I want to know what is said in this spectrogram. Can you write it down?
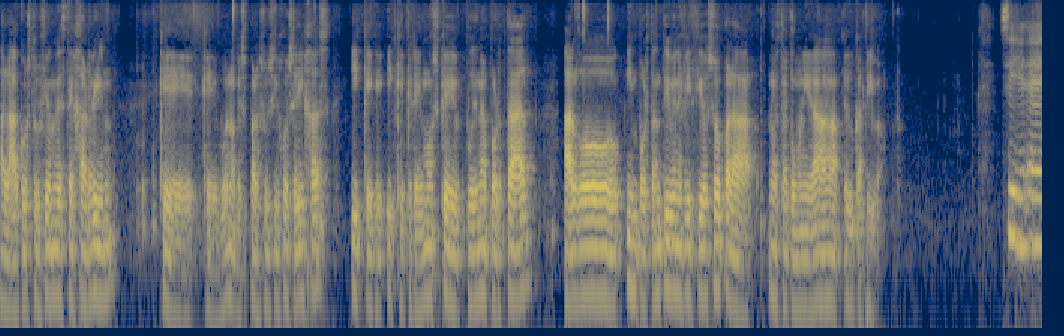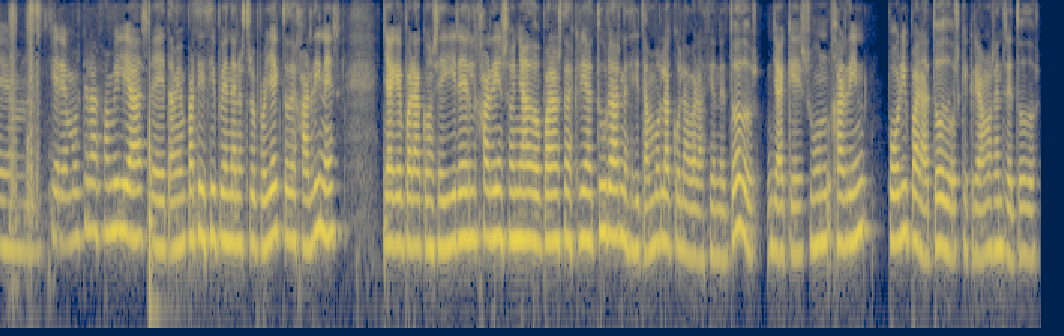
a la construcción de este jardín que, que, bueno, que es para sus hijos e hijas y que, y que creemos que pueden aportar algo importante y beneficioso para nuestra comunidad educativa. Sí, eh, queremos que las familias eh, también participen de nuestro proyecto de jardines, ya que para conseguir el jardín soñado para nuestras criaturas necesitamos la colaboración de todos, ya que es un jardín por y para todos, que creamos entre todos.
